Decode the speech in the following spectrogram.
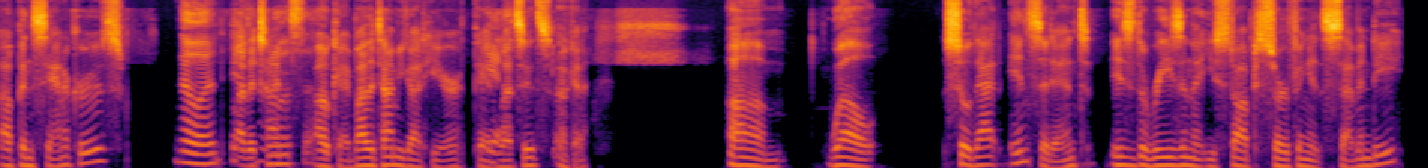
up in Santa Cruz, No, in, by the time Hermosa. okay, by the time you got here, they had Yeah. wetsuits. Okay. Um. Well, so that incident is the reason that you stopped surfing at seventy.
